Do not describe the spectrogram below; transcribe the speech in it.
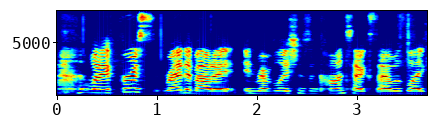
when I first read about it in Revelations in Context, I was like,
